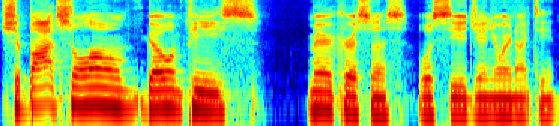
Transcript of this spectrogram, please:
Shabbat Shalom. Go in peace. Merry Christmas. We'll see you January 19th.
